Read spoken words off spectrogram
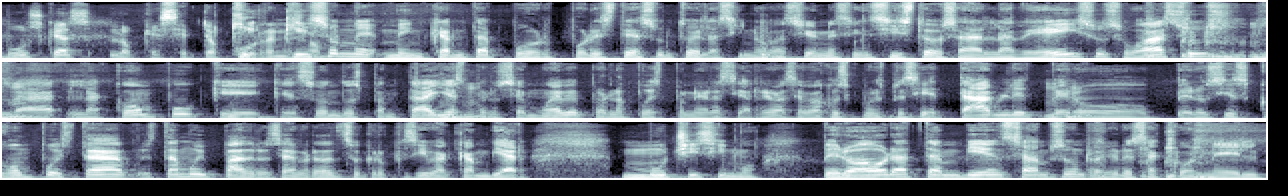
buscas lo que se te Que, ocurra en que eso me, me encanta por, por este asunto de las innovaciones, insisto, o sea, la de Asus o Asus, la, la compu, que, que son dos pantallas, pero se mueve, pero la puedes poner hacia arriba, hacia abajo, es como una especie de tablet, pero, pero si es compu, está, está muy padre, o sea, de verdad, eso creo que sí va a cambiar muchísimo. Pero ahora también Samsung regresa con el,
